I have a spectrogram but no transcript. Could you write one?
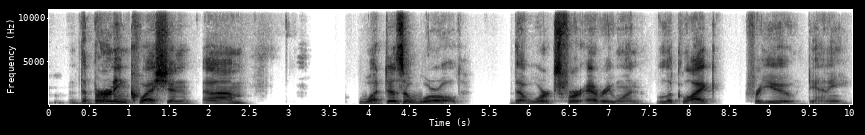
the burning question. Um, what does a world that works for everyone look like for you, Danny?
